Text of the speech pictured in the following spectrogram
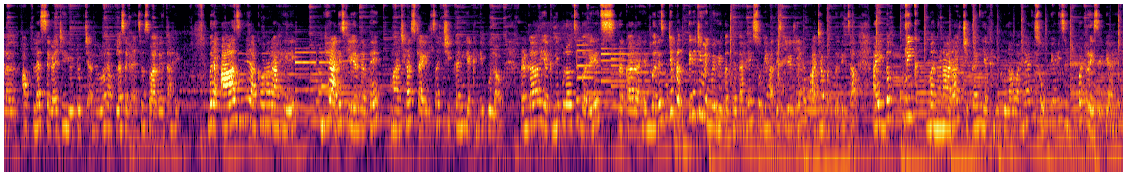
चॅनल आपल्या सगळ्याच्या यूट्यूब चॅनलवर आपल्या सगळ्यांचं स्वागत आहे. बरं आज मी दाखवणार आहे हे आधीच क्लिअर करते माझ्या स्टाईलचा चिकन यखनी पुलाव. कारण का यखनी पुलावचे बरेच प्रकार आहेत बरेच म्हणजे प्रत्येकाची वेगवेगळी पद्धत आहे. सो मी आधीच क्लिअर केला हा माझ्या पद्धतीचा आणि एकदम क्विक बनणारा चिकन यखनी पुलाव आहे आणि सोपी आणि झटपट रेसिपी आहे.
